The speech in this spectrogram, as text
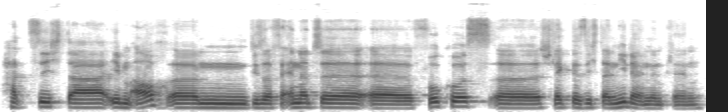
hat sich da eben auch ähm, dieser veränderte äh, Fokus, äh, schlägt er sich da nieder in den Plänen?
